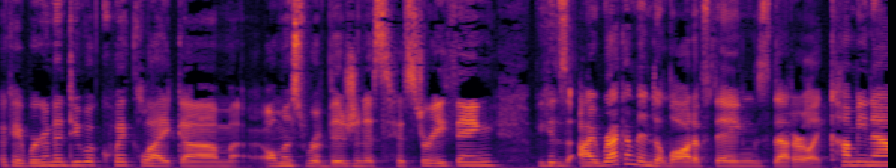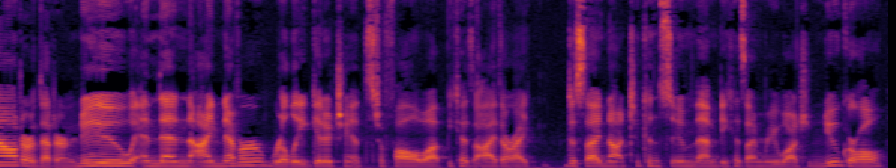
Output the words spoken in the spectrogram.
Okay, we're going to do a quick, like, um, almost revisionist history thing because I recommend a lot of things that are like coming out or that are new, and then I never really get a chance to follow up because either I decide not to consume them because I'm rewatching New Girl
